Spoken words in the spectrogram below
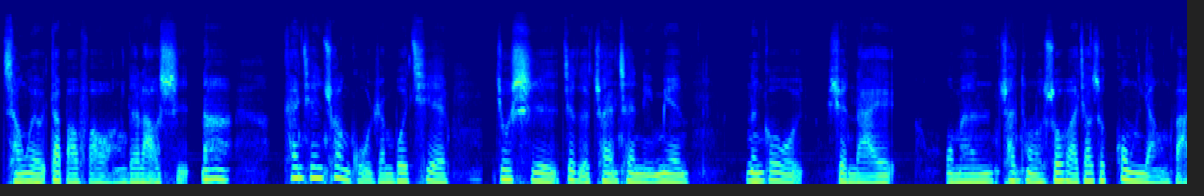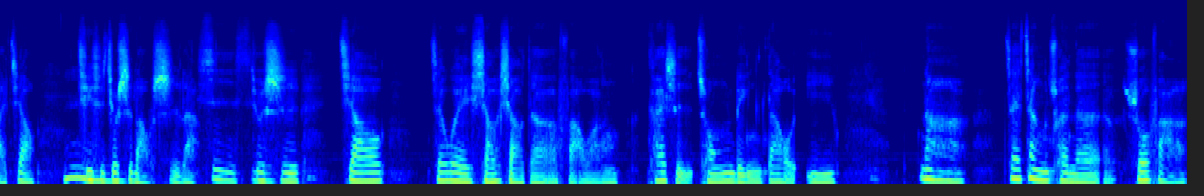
成为大宝法王的老师。那堪谦创古仁波切就是这个传承里面能够选来，我们传统的说法叫做供养法教，嗯、其实就是老师啦，是，是就是教这位小小的法王开始从零到一。那在藏传的说法，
